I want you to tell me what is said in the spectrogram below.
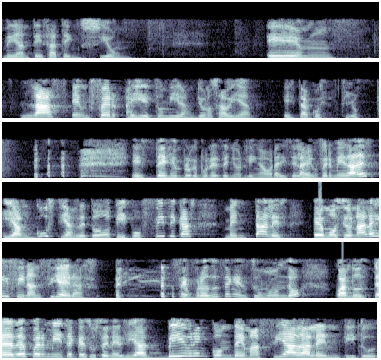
mediante esa tensión. Em, las enfermas, ay, esto mira, yo no sabía esta cuestión. este ejemplo que pone el señor Lin ahora. Dice, las enfermedades y angustias de todo tipo, físicas, mentales, emocionales y financieras, se producen en su mundo cuando ustedes permiten que sus energías vibren con demasiada lentitud.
